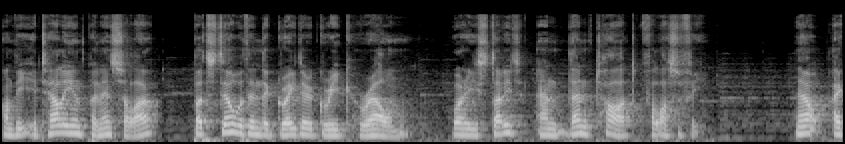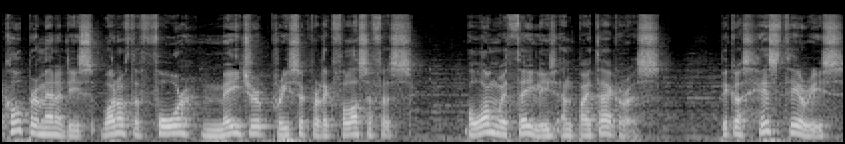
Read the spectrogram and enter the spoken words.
on the Italian peninsula, but still within the greater Greek realm, where he studied and then taught philosophy. Now, I call Parmenides one of the four major pre Socratic philosophers, along with Thales and Pythagoras, because his theories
